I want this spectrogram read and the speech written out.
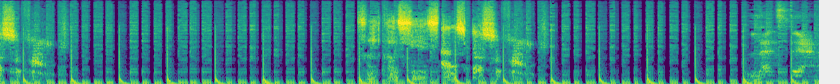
Unspecified. Frequencies unspecified. Let's dance.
